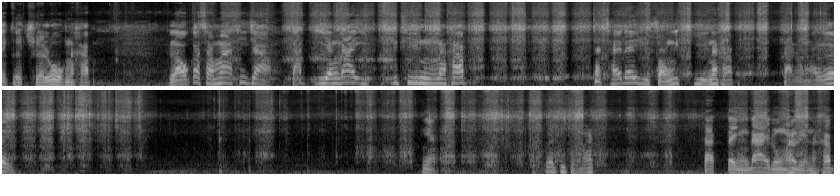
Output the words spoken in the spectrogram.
จะเกิดเชื้อโรคนะครับ เราก็สามารถที่จะตัดเอียงได้อีกวิธีหนึ่งนะครับ จะใช้ได้อยู่ 2 วิธีนะครับ ตัดลงมาเลย เนี่ย เพื่อที่จะมารถตัดแต่งได้ลงมาเลยนะครับ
